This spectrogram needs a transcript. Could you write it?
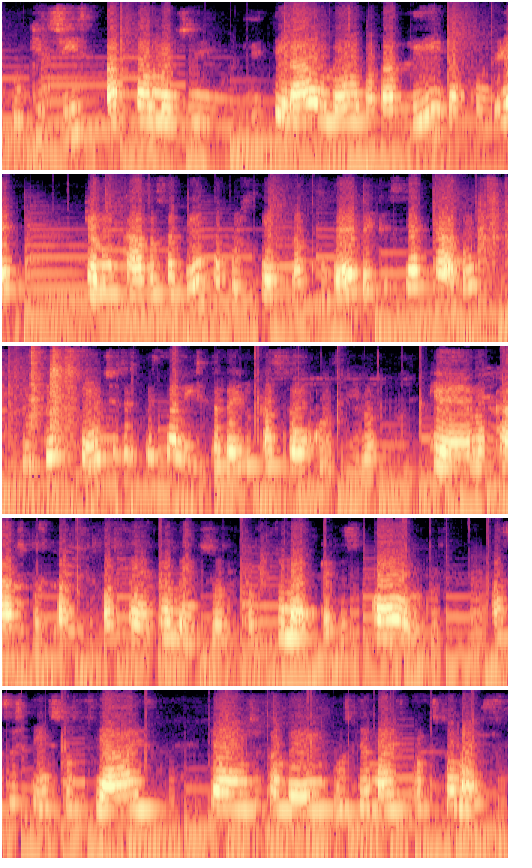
o que diz a forma de literal nova da lei da Fundeb, que é no caso 70% da Fundeb, é que se acabam os docentes especialistas da educação inclusiva. que é no caso da participação também dos outros profissionais, que é psicólogos, assistentes sociais, que é onde também os demais profissionais.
